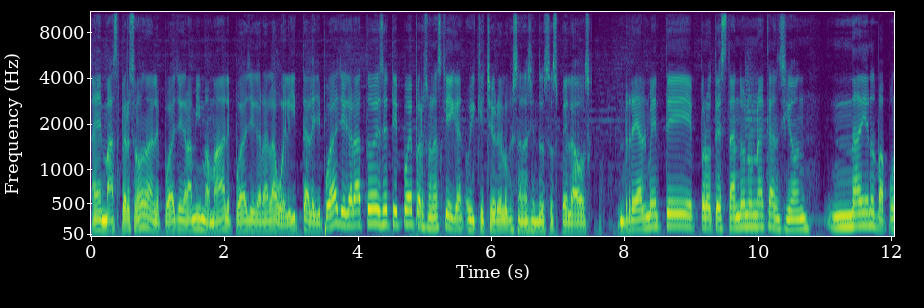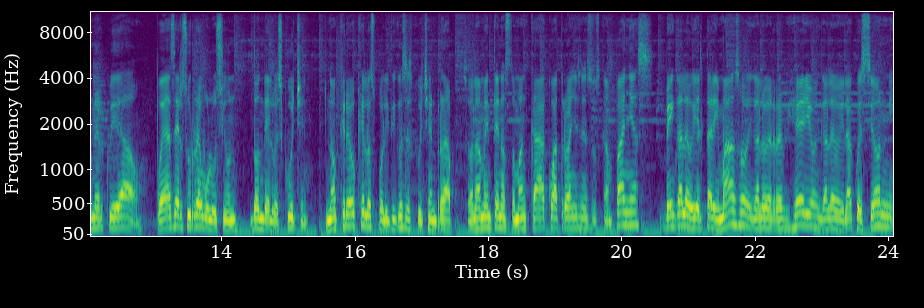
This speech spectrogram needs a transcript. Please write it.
a más personas, le pueda llegar a mi mamá, le pueda llegar a la abuelita, le pueda llegar a todo ese tipo de personas que digan, uy, qué chévere lo que están haciendo estos pelados. Realmente protestando en una canción, nadie nos va a poner cuidado. Puede hacer su revolución donde lo escuchen no creo que los políticos escuchen rap, solamente nos toman cada cuatro años en sus campañas. Venga, le doy el tarimazo, venga, le doy el refrigerio, venga, le doy la cuestión.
